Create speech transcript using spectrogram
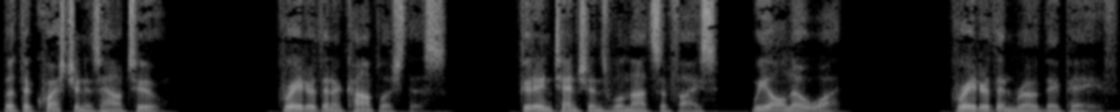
but the question is how to greater than accomplish this. Good intentions will not suffice, we all know what greater than road they pave.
